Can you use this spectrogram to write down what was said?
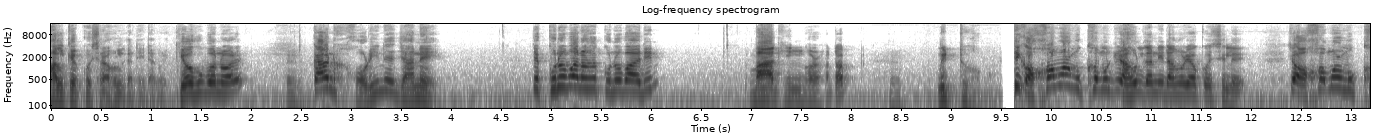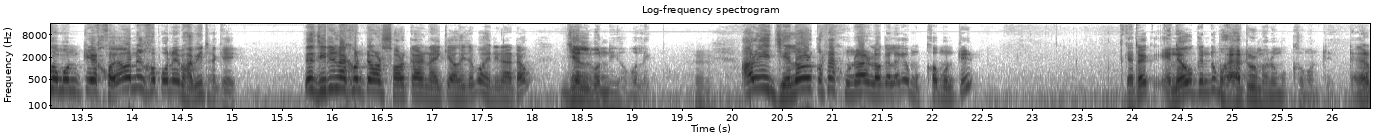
ভালকৈ কৈছে ৰাহুল গান্ধী ডাঙৰীয়া কিয় শুব নোৱাৰে? কাৰণ হৰিণে জানে যে কোনোবা নহয় কোনোবা এদিন বাঘ সিংহৰ হাতত মৃত্যু হ'ব। ঠিক অসমৰ মুখ্যমন্ত্ৰী ৰাহুল গান্ধী ডাঙৰীয়াও কৈছিলে যে অসমৰ মুখ্যমন্ত্ৰীয়ে শয়নে সপনে ভাবি থাকে যে যিদিনাখন তেওঁৰ চৰকাৰ নাইকিয়া হৈ যাব সেইদিনা তেওঁ জেলবন্দী হ'ব লাগিব। আৰু এই জেলৰ কথা শুনাৰ লগে লগে মুখ্যমন্ত্ৰীৰ তেখেতে এনেও কিন্তু ভয়াতুৰ মানুহ মুখ্যমন্ত্ৰী। তেখেতে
